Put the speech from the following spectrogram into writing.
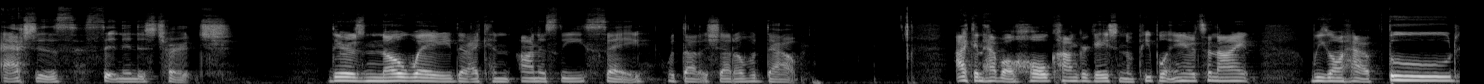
ashes sitting in this church. There's no way that I can honestly say, without a shadow of a doubt, I can have a whole congregation of people in here tonight we gonna have food.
